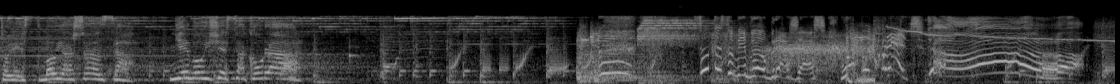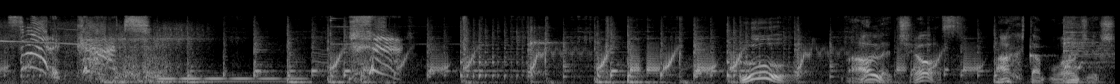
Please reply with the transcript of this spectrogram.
to jest moja szansa. Nie bój się, Sakura. Co ty sobie wyobrażasz? Łapy precz! Smarkacz! Uuu, ale cios. Ach, ta młodzież.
